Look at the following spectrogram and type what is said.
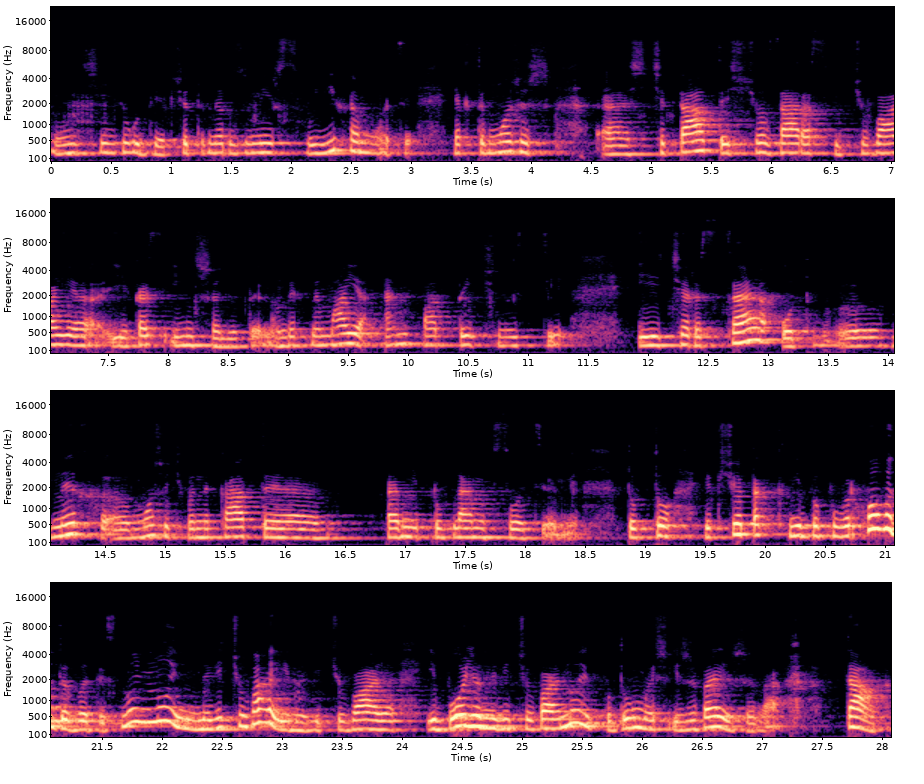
інші люди. Якщо ти не розумієш своїх емоцій, як ти можеш е, щитати, що зараз відчуває якась інша людина? В них немає емпатичності. І через це от е, в них е, можуть виникати певні проблеми в соціумі. Тобто, якщо так ніби поверхово дивитись, ну, ну і не відчуває, і не відчуває, і болю не відчуває, ну і подумаєш, і живе, і живе. Так,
